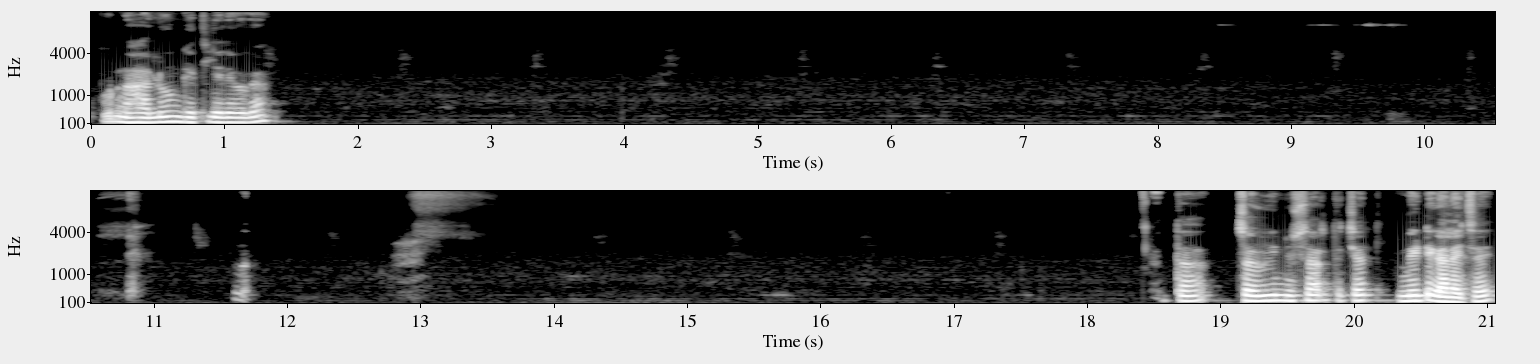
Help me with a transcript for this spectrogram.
पूर्ण हलवून घेतलेले बघा. आता चवीनुसार त्याच्यात मीठ घालायचं आहे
